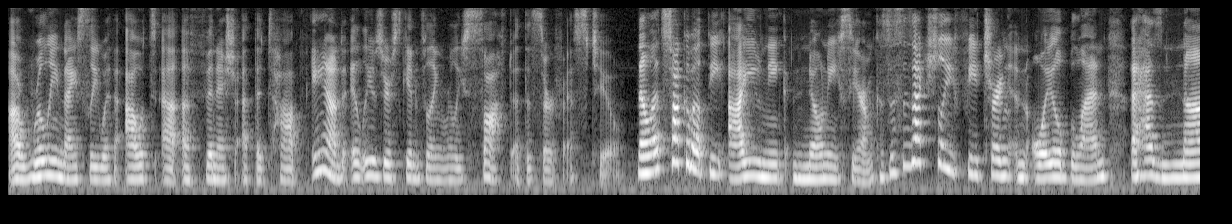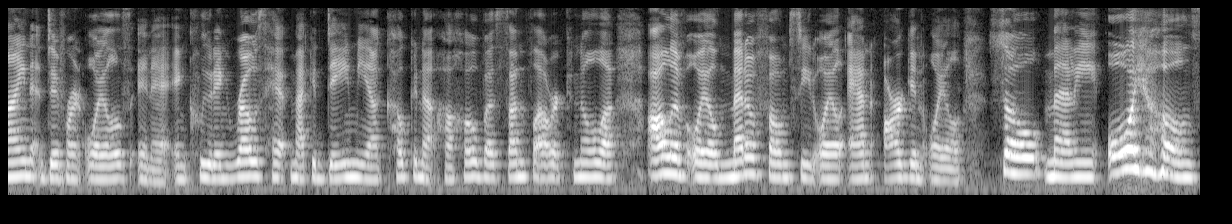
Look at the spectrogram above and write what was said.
uh, really nicely without a, a finish at the top and it leaves your skin feeling really soft at the surface too. Now let's talk about the Iunik Noni Serum because this is actually featuring an oil blend that has nine different oils in it, including rosehip, macadamia, coconut, jojoba, sunflower, canola, olive oil, meadow foam seed oil, and argan oil. So many oils.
